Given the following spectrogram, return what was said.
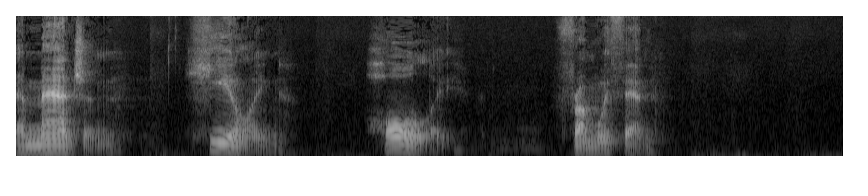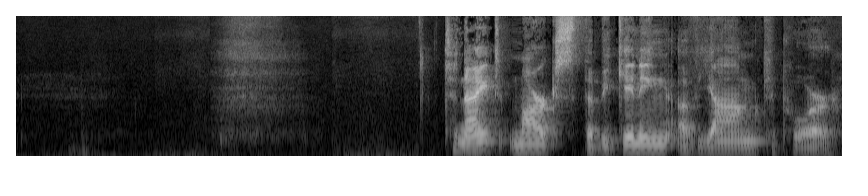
Imagine healing wholly from within. Tonight marks the beginning of Yom Kippur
